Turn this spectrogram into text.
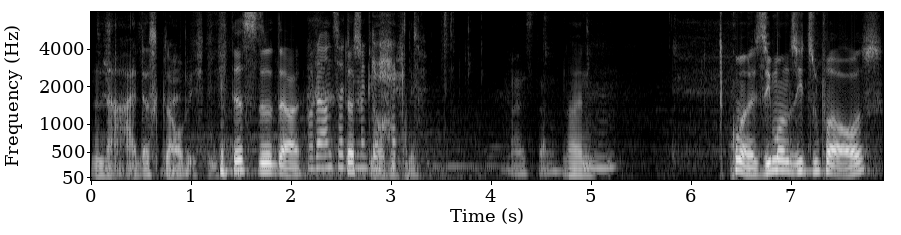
Nein, das glaube ich nicht. Das, da, Oder uns hat das jemand glaube ich gehackt. nicht. meinst du? Nein. Guck mal, Simon sieht super aus.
